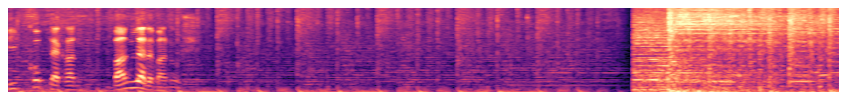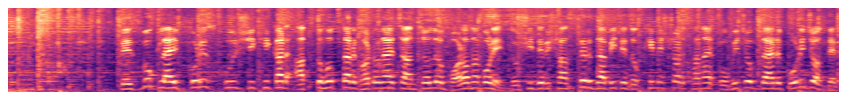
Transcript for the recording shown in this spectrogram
বিক্ষোভ দেখান বাংলার মানুষ। ফেসবুক লাইভ করে স্কুল শিক্ষিকার আত্মহত্যার ঘটনায় চাঞ্চল্য বড়নগরে দোষীদের শাস্তির দাবিতে দক্ষিণেশ্বর থানায় অভিযোগ দায়ের পরিজনদের।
